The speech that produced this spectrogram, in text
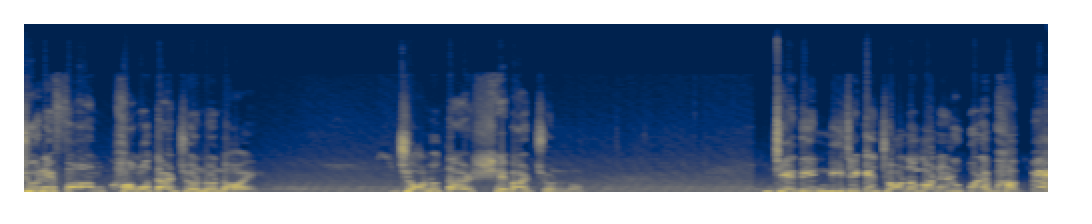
ইউনিফর্ম ক্ষমতার জন্য নয় জনতার সেবার জন্য। যেদিন নিজেকে জনগণের উপরে ভাববে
